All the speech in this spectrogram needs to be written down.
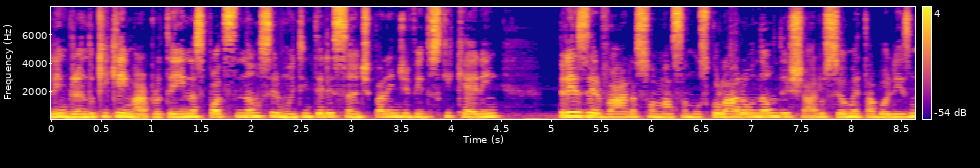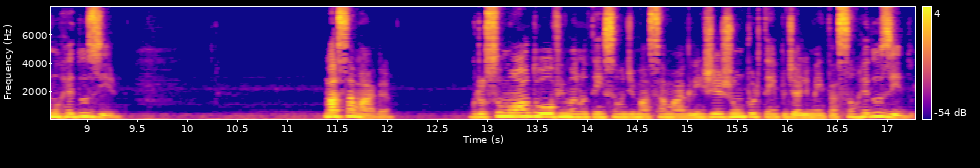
Lembrando que queimar proteínas pode não ser muito interessante para indivíduos que querem preservar a sua massa muscular ou não deixar o seu metabolismo reduzir. Massa magra. Grosso modo, houve manutenção de massa magra em jejum por tempo de alimentação reduzido.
